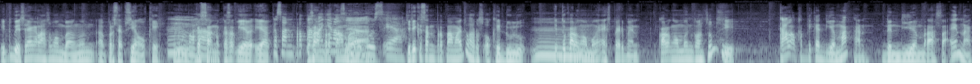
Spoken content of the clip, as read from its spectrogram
itu biasanya akan langsung membangun eh, persepsi yang oke. Hmm, paham. kesan kesan ya, ya Kesan pertamanya langsung pertama. bagus ya. jadi kesan pertama itu harus oke dulu. Itu kalau ngomongin eksperimen. Kalau ngomongin konsumsi, kalau ketika dia makan dan dia merasa enak,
